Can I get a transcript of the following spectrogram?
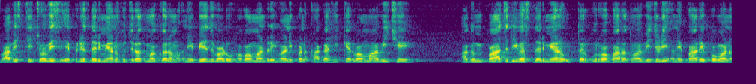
બાવીસથી ચોવીસ એપ્રિલ દરમિયાન ગુજરાતમાં ગરમ અને ભેજવાળું હવામાન રહેવાની પણ આગાહી કરવામાં આવી છે. આગામી પાંચ દિવસ દરમિયાન ઉત્તર પૂર્વ ભારતમાં વીજળી અને ભારે પવન,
